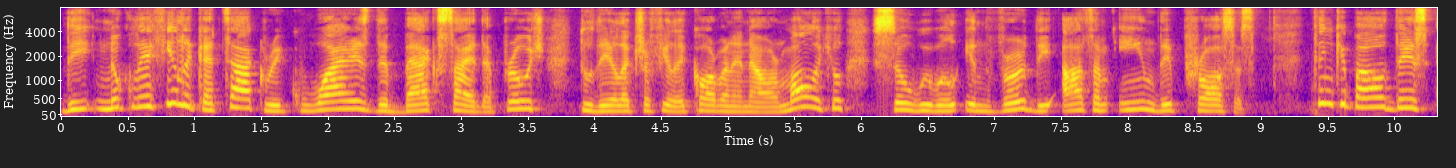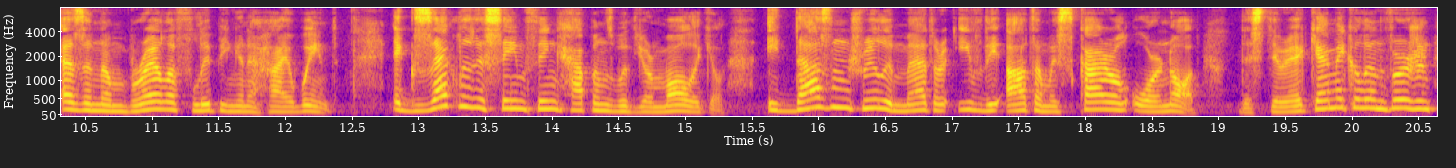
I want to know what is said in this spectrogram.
The nucleophilic attack requires the backside approach to the electrophilic carbon in our molecule, so we will invert the atom in the process. Think about this as an umbrella flipping in a high wind. Exactly the same thing happens with your molecule. It doesn't really matter if the atom is chiral or not. The stereochemical inversion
